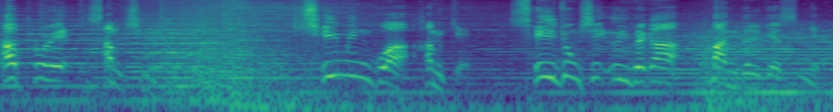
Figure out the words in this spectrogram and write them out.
앞으로의 30년 시민과 함께 세종시 의회가 만들겠습니다.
